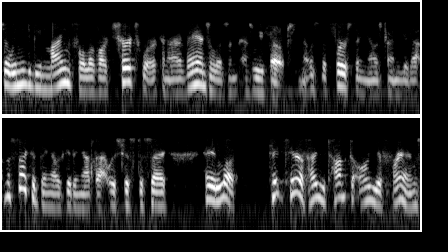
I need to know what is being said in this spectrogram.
So we need to be mindful of our church work and our evangelism as we vote. And that was the first thing I was trying to get at. And the second thing I was getting at that was just to say, hey, look, take care of how you talk to all your friends.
